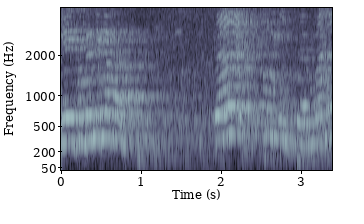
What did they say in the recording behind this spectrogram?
हे कुठे निघालास? सर तुम्हीच तर मला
